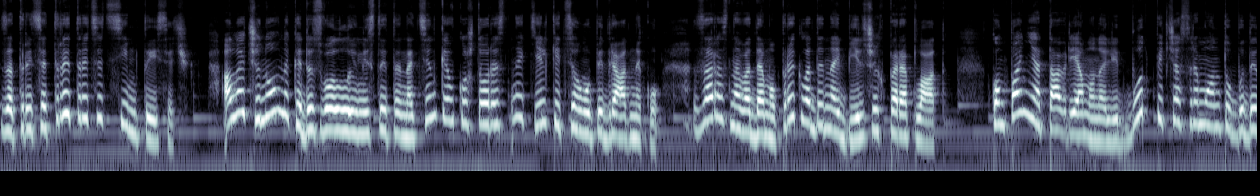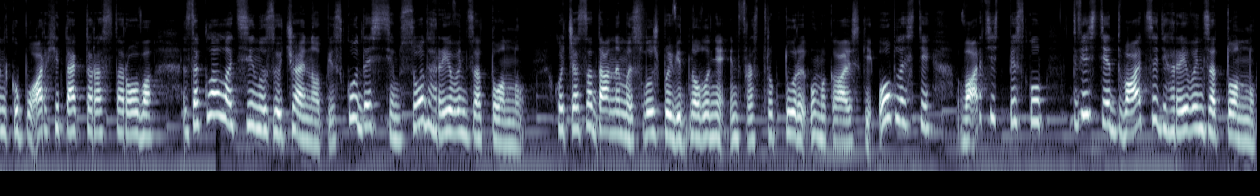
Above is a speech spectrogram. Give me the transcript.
за 33-37 тисяч. Але чиновники дозволили вмістити націнки в кошторис не тільки цьому підряднику. Зараз наведемо приклади найбільших переплат. Компанія Таврія Монолітбуд під час ремонту будинку по архітектора Старова заклала ціну звичайного піску десь 700 гривень за тонну. Хоча, за даними служби відновлення інфраструктури у Миколаївській області, вартість піску 220 гривень за тонну,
